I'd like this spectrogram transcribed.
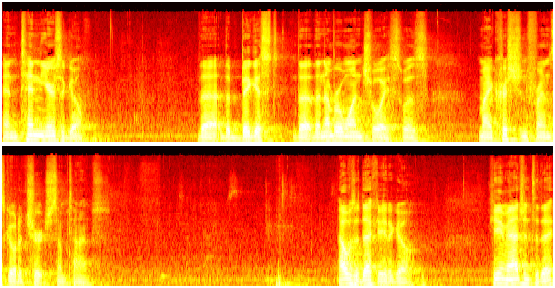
And 10 years ago, the, the biggest, the, the number one choice was my Christian friends go to church sometimes. That was a decade ago. Can you imagine today?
